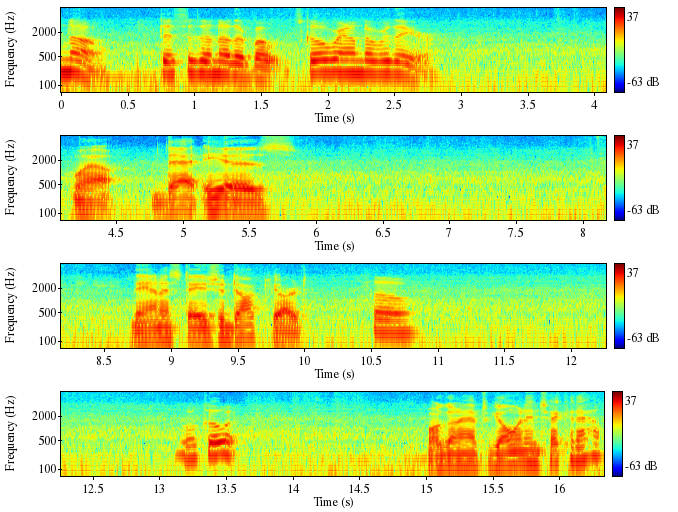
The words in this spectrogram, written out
No, this is another boat. Let's go around over there. Well, that is. The Anastasia Dockyard. So, we'll go. We're going to have to go in and check it out.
